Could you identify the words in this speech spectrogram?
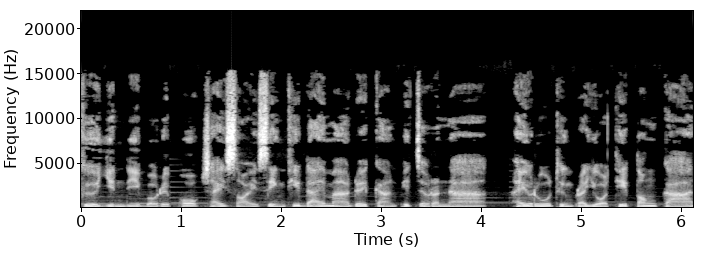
คือยินดีบริโภคใช้สอยสิ่งที่ได้มาด้วยการพิจารณา ให้รู้ถึงประโยชน์ที่ต้องการ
